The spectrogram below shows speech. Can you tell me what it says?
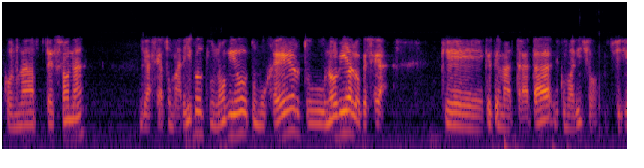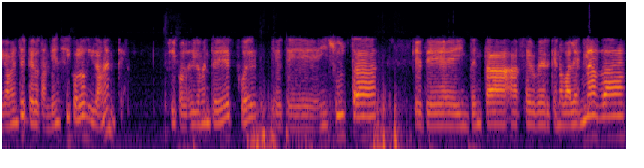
con una persona, ya sea tu marido, tu novio, tu mujer, tu novia, lo que sea, que, que te maltrata, como ha dicho, físicamente, pero también psicológicamente. Psicológicamente es, pues, que te insulta, que te intenta hacer ver que no vales nada,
